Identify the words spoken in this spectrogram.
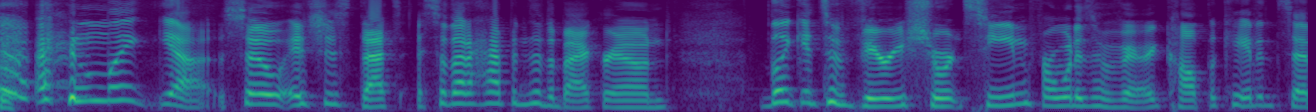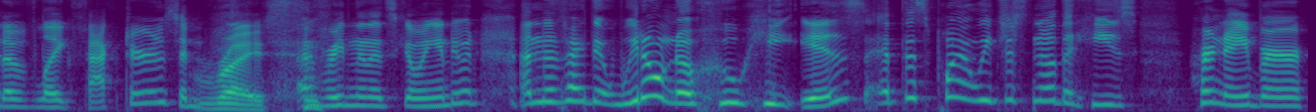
and like yeah so it's just that's so that happens in the background like it's a very short scene for what is a very complicated set of like factors and Right. everything that's going into it and the fact that we don't know who he is at this point we just know that he's her neighbor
